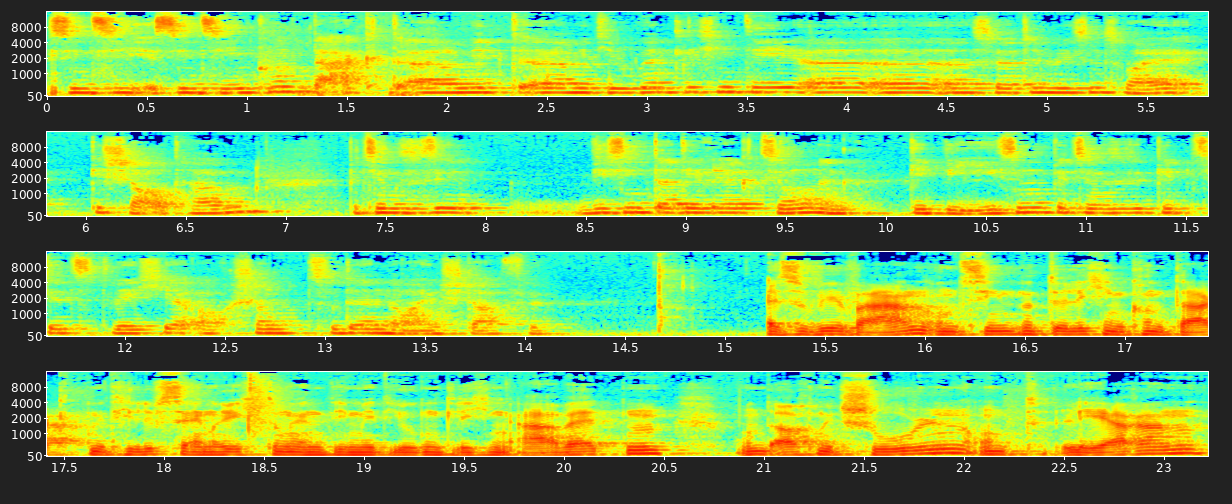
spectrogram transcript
Sind Sie, sind Sie in Kontakt äh, mit, äh, mit Jugendlichen, die äh, äh Certain Reasons Why geschaut haben? Beziehungsweise wie sind da die Reaktionen gewesen? Beziehungsweise gibt es jetzt welche auch schon zu der neuen Staffel? Also wir waren und sind natürlich in Kontakt mit Hilfseinrichtungen, die mit Jugendlichen arbeiten und auch mit Schulen und Lehrern,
